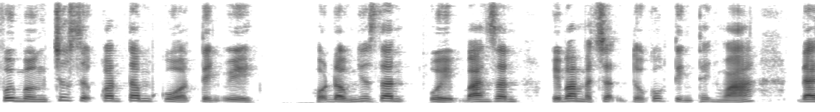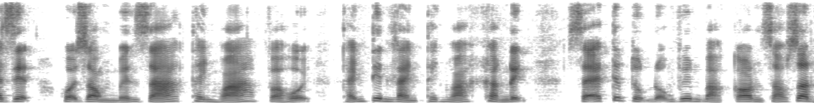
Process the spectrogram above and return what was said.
Vui mừng trước sự quan tâm của tỉnh ủy, Hội đồng nhân dân, Ủy ban dân, Ủy ban Mặt trận Tổ quốc tỉnh Thanh Hóa, đại diện Hội dòng Bến Giá Thanh Hóa và Hội Thánh Tin lành Thanh Hóa khẳng định sẽ tiếp tục động viên bà con giáo dân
